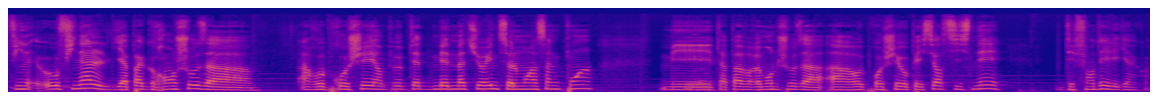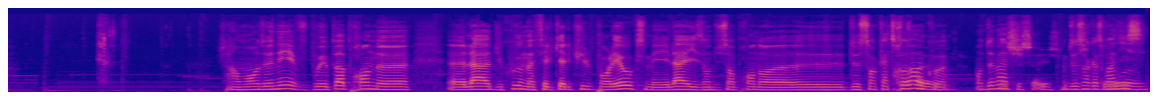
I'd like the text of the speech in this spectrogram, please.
Fin- au final, il n'y a pas grand chose à, à reprocher. Un peu, peut-être Ben Maturine seulement à 5 points. Mais Ouais. t'as pas vraiment de choses à, à reprocher aux Pacers, si ce n'est défendez les gars, quoi. Genre, à un moment donné, vous pouvez pas prendre. euh, euh, là, du coup, on a fait le calcul pour les Hawks, mais là, ils ont dû s'en prendre euh, 280, Ouais, quoi, en deux matchs. ça, ils sont- 290. ils sont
